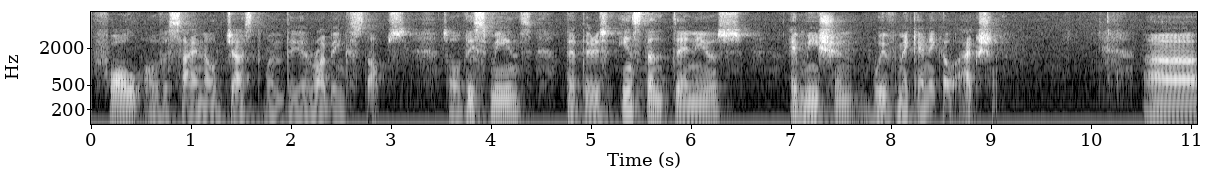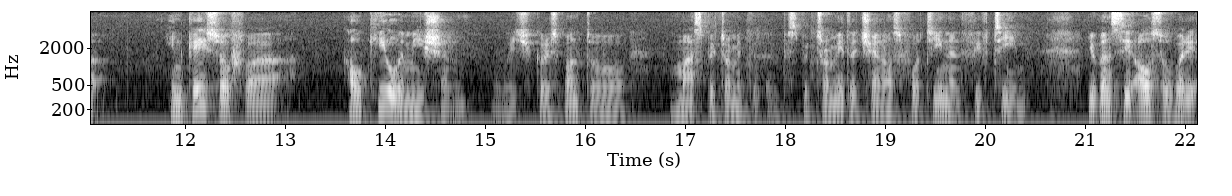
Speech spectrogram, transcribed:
fall of the signal just when the rubbing stops. So this means that there is instantaneous emission with mechanical action. Uh, in case of uh, alkyl emission which correspond to mass spectrometer, spectrometer channels 14 and 15 you can see also very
